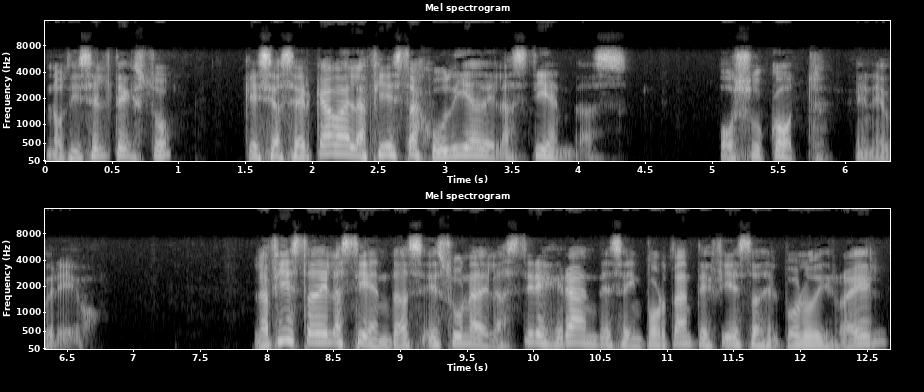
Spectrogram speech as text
nos dice el texto, que se acercaba a la fiesta judía de las tiendas, o Sukkot en hebreo. La fiesta de las tiendas es una de las tres grandes e importantes fiestas del pueblo de Israel,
